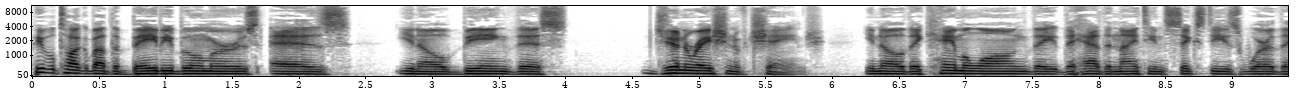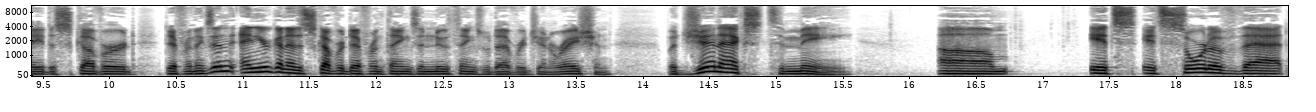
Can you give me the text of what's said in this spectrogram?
people talk about the baby boomers as, you know, being this generation of change. You know, they came along, they, they had the 1960s where they discovered different things. And, and you're going to discover different things and new things with every generation. But Gen X, to me, um, it's it's sort of that,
